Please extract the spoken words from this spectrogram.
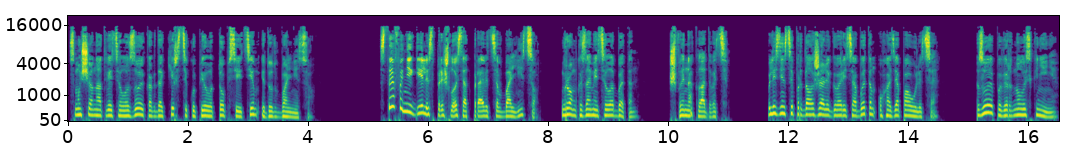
смущенно ответила Зоя, когда Кирсти купила Топси и Тим идут в больницу. Стефани Гелис пришлось отправиться в больницу, громко заметила Беттон. Швы накладывать. Близнецы продолжали говорить об этом, уходя по улице. Зоя повернулась к Нине.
